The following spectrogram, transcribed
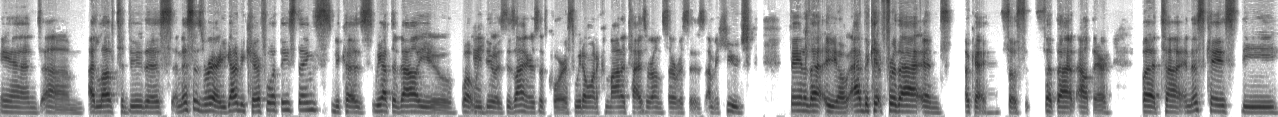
and um, I'd love to do this. And this is rare. You got to be careful with these things because we have to value what we do as designers. Of course, we don't want to commoditize our own services. I'm a huge fan of that. You know, advocate for that. And okay, so set that out there. But uh, in this case, the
